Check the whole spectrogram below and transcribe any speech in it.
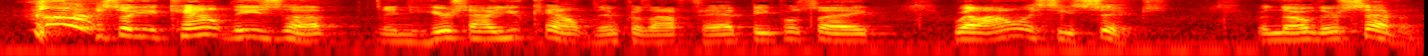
so you count these up, and here's how you count them, because I've had people say, Well, I only see six. But no, there's seven.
